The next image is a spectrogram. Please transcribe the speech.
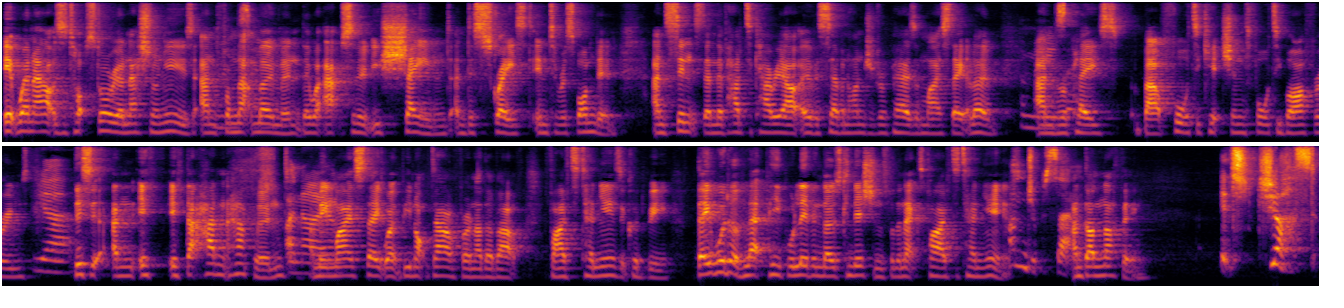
it went out as a top story on national news. And from that moment, they were absolutely shamed and disgraced into responding. And since then, they've had to carry out over 700 repairs on my estate alone and replace about 40 kitchens, 40 bathrooms. Yeah. This is, and if if that hadn't happened, I know. mean, my estate won't be knocked down for another about five to ten years. It could be. They would have let people live in those conditions for the next five to ten years Hundred percent. and done nothing. it's just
